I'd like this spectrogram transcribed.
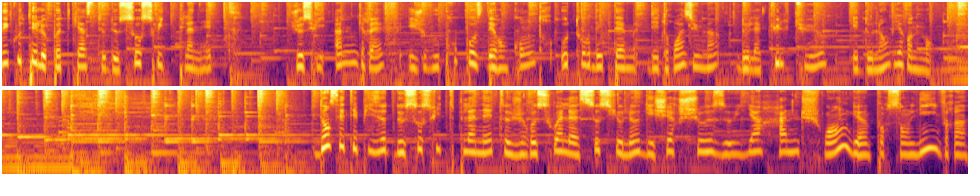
Vous écoutez le podcast de So Sweet Planet. Je suis Anne Greff et je vous propose des rencontres autour des thèmes des droits humains, de la culture et de l'environnement. Dans cet épisode de So Sweet Planet, je reçois la sociologue et chercheuse Yahan Chuang pour son livre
